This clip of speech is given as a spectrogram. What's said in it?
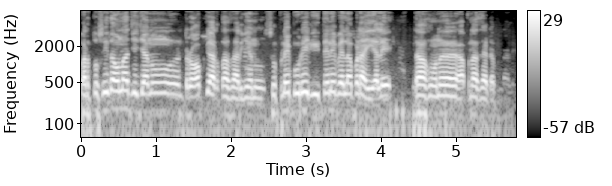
ਪਰ ਤੁਸੀਂ ਤਾਂ ਉਹਨਾਂ ਚੀਜ਼ਾਂ ਨੂੰ ਡ੍ਰੌਪ ਕਰਤਾ ਸਾਰੀਆਂ ਨੂੰ। ਸੁਪਨੇ ਪੂਰੇ ਕੀਤੇ ਨੇ ਪਹਿਲਾਂ ਪੜ੍ਹਾਈ ਵਾਲੇ ਤਾਂ ਹੁਣ ਆਪਣਾ ਸੈਟਅਪ ਲਾ ਲਿਆ।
